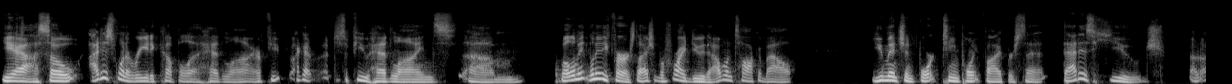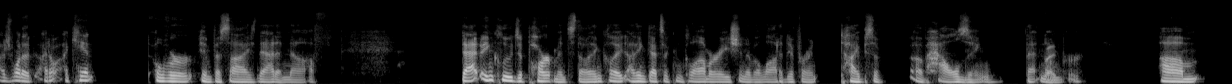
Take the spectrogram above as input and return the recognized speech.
yeah so i just want to read a couple of headlines or a few i got just a few headlines um, well let me let me first actually before i do that i want to talk about you mentioned 14.5% that is huge i, I just want to i don't i can't overemphasize that enough that includes apartments, though. I think, I think that's a conglomeration of a lot of different types of, of housing, that number. Right. Um,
